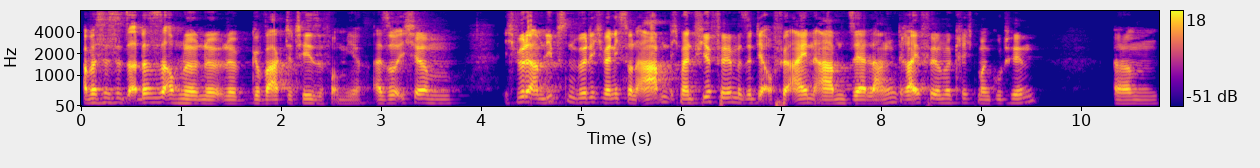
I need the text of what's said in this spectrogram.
aber es ist jetzt, das ist auch eine, eine, eine gewagte These von mir. Also ich, ähm, ich würde am liebsten würde ich, wenn ich so einen Abend, ich meine, vier Filme sind ja auch für einen Abend sehr lang, drei Filme kriegt man gut hin. Ähm,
